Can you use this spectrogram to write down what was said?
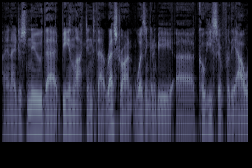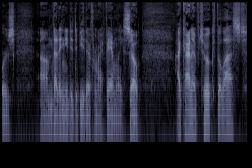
and I just knew that being locked into that restaurant wasn't going to be uh, cohesive for the hours um, that I needed to be there for my family. So I kind of took the last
